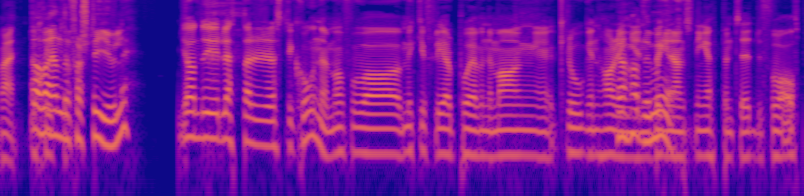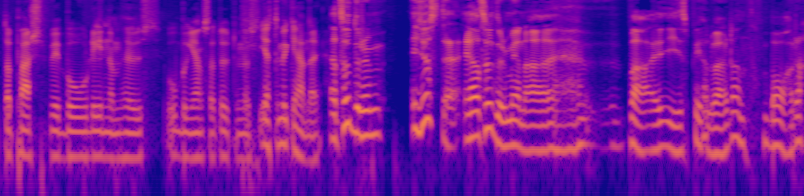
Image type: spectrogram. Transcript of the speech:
Nej. Ja, vad skiter- hände första juli? Ja, det är ju lättare restriktioner. Man får vara mycket fler på evenemang. Krogen har Jaha, ingen begränsning i öppentid. Du får vara åtta pers vid bord inomhus, obegränsat utomhus. Jättemycket händer. Jag trodde du, just det, jag trodde du menade bara i spelvärlden, bara.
